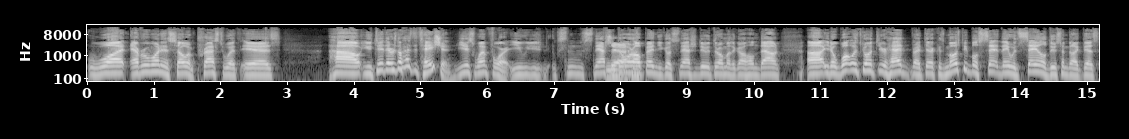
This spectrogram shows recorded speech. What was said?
what everyone is so impressed with is how you did. There was no hesitation. You just went for it. You you s- snatched the Yeah. door open. You go snatch a dude, throw him on the ground, hold him down. Uh, you know what was going through your head right there? Because most people say they would say they'll do something like this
